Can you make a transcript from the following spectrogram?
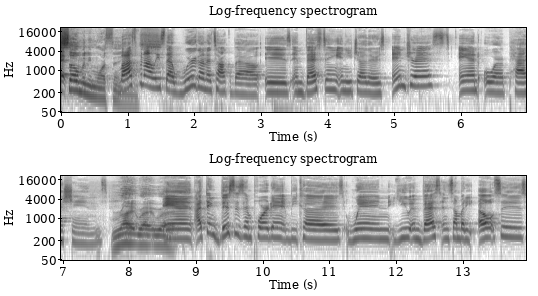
it's so many more things. Last but not least, that we're gonna talk about is investing in each other's interests and or passions. Right, right, right. And I think this is important because when you invest in somebody else's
